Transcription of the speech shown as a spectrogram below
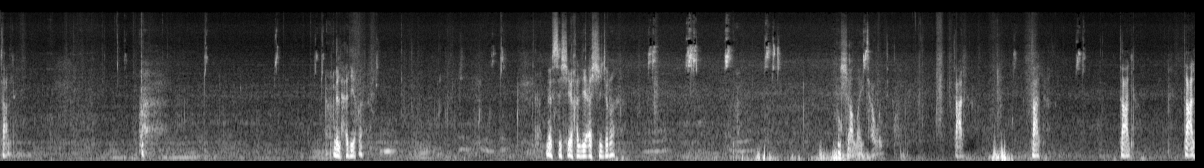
تعال. بالحديقة. نفس الشيء خليه على الشجرة. إن شاء الله يتعود. تعال. تعال. تعال. تعال.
